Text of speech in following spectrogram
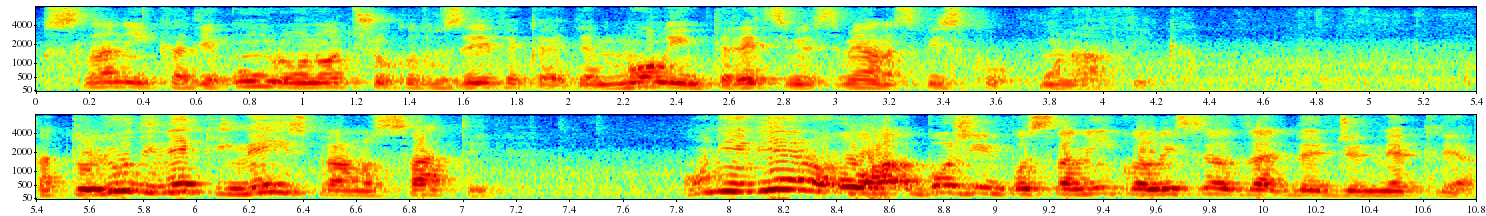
Poslanik kad je umro, on otišao kod Uzefe, i je molim te, recimo, da sam ja na spisku munafika. Pa to ljudi neki neispravno shvati. On je vjerovao Božijim poslaniku, ali se da je dženetlija.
